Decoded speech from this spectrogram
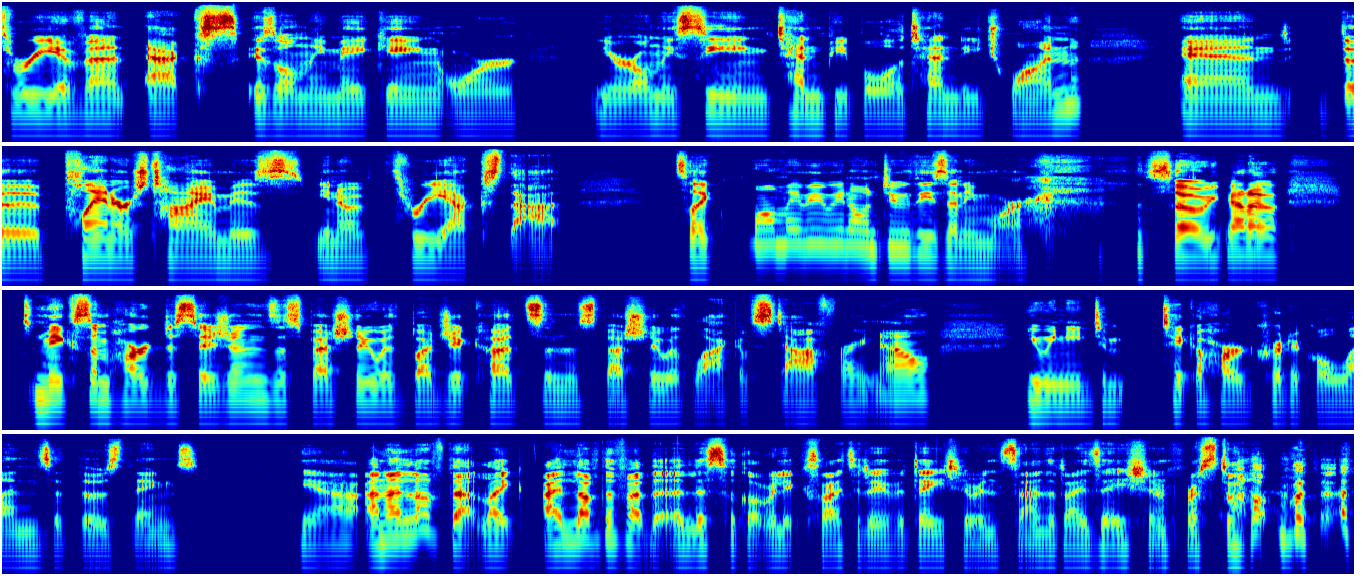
three event X is only making or you're only seeing 10 people attend each one and the planner's time is, you know, 3x that. It's like, well, maybe we don't do these anymore. so you got to make some hard decisions, especially with budget cuts and especially with lack of staff right now. You need to take a hard critical lens at those things. Yeah. And I love that. Like, I love the fact that Alyssa got really excited over data and standardization for a start. but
